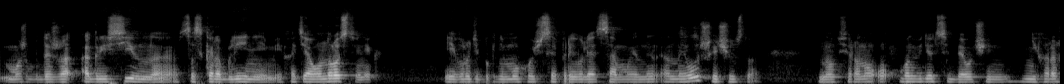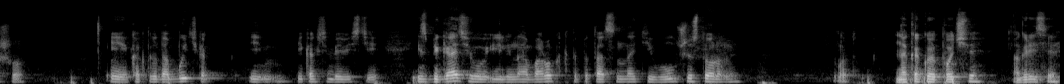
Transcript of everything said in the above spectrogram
может быть, даже агрессивно, с оскорблениями, хотя он родственник, и вроде бы к нему хочется проявлять самые наилучшие чувства, но все равно он ведет себя очень нехорошо. И как тогда быть, как, и, и как себя вести? Избегать его или наоборот как-то пытаться найти его лучшие стороны? Вот. На какой почве агрессия?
